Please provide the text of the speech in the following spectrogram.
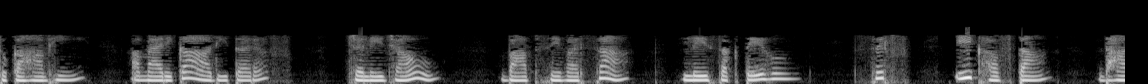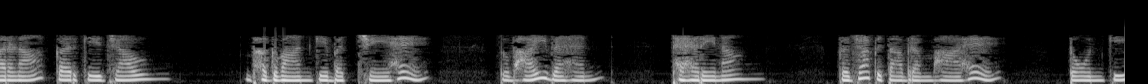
तो कहाँ भी अमेरिका आदि तरफ़ चले जाओ, बाप से वर्षा ले सकते हो। सिर्फ़ एक हफ़्ता धारणा करके जाओ। भगवान के बच्चे हैं तो भाई बहन, ठहरे ना। प्रजापिता ब्रह्मा है तो उनके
